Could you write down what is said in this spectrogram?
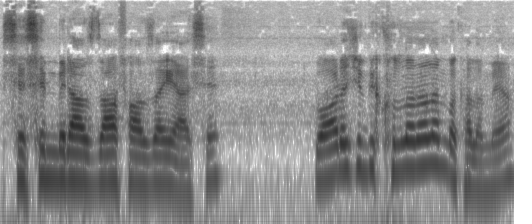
Sesim biraz daha fazla gelsin. Bu aracı bir kullanalım bakalım ya.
